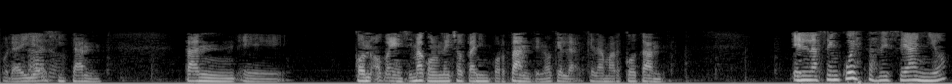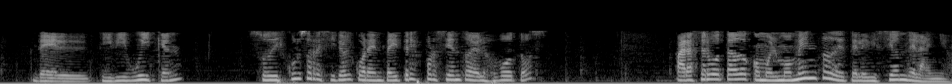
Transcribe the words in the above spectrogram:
por ahí Claro. así tan tan eh, con encima con un hecho tan importante ¿no? que la que la marcó tanto en las encuestas de ese año del TV Weekend su discurso recibió el 43% de los votos para ser votado como el momento de televisión del año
